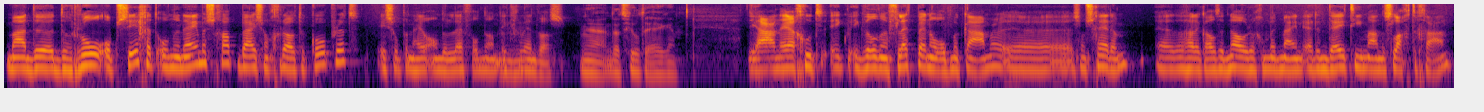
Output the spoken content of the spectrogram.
Maar de, de rol op zich, het ondernemerschap bij zo'n grote corporate, is op een heel ander level dan ik gewend was. Ja, dat viel tegen. Ja, nou ja, goed. Ik, ik wilde een flat panel op mijn kamer, eh, zo'n scherm. Eh, dat had ik altijd nodig om met mijn R&D-team aan de slag te gaan.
